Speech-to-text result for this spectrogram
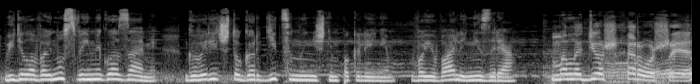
видела войну своими глазами, говорит, что гордится нынешним поколением. Воевали не зря. Молодежь хорошая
